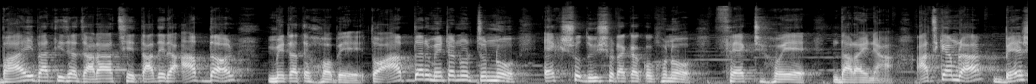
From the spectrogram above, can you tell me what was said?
ভাই বাতিজা যারা আছে, তাদের আবদার মেটাতে হবে। তো আবদার মেটানোর জন্য একশো দুইশো টাকা কখনো ফ্যাক্ট হয়ে দাঁড়ায় না। আজকে আমরা বেশ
